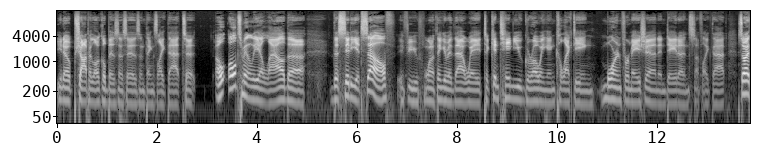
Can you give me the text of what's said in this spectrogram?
you know, shop at local businesses and things like that, to ultimately allow the the city itself, if you want to think of it that way, to continue growing and collecting more information and data and stuff like that. So I,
